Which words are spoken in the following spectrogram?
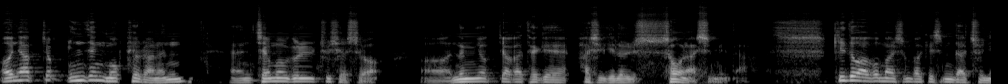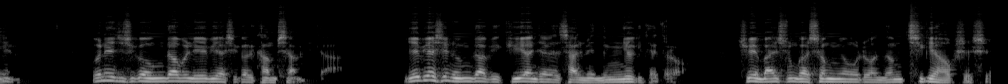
언약적 인생 목표라는 제목을 주셔서 어, 능력자가 되게 하시기를 소원하십니다. 기도하고 말씀 받겠습니다. 주님, 은혜 주시고 응답을 예비하시길 감사합니다. 예비하신 응답이 귀한 자의 삶의 능력이 되도록 주의 말씀과 성령으로 넘치게 하옵소서.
